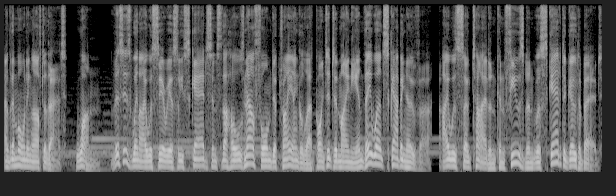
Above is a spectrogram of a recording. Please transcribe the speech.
and the morning after that, one. This is when I was seriously scared since the holes now formed a triangle that pointed to my knee and they weren't scabbing over. I was so tired and confused and was scared to go to bed.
